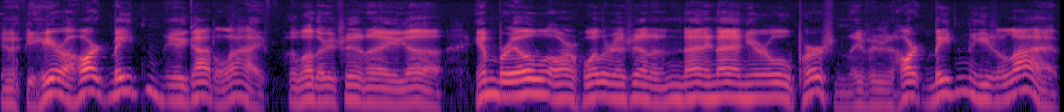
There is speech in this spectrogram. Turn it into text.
if you hear a heart beating, you got life, whether it's in a embryo or whether it's in a 99 year old person. If his heart beating, he's alive.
